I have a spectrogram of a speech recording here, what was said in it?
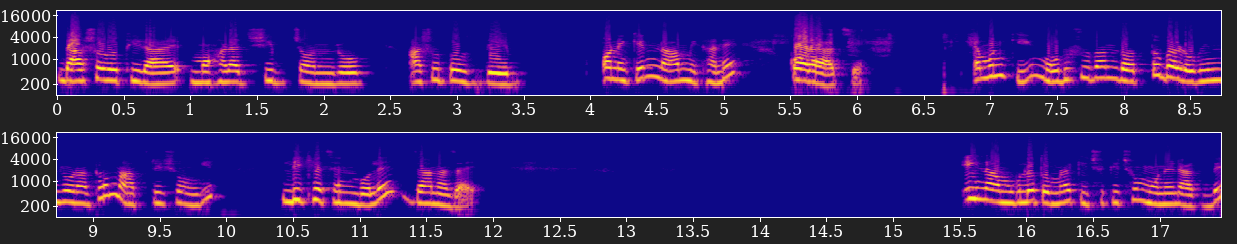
দাশরথী রায়, মহারাজ শিবচন্দ্র, আশুতোষ দেব, অনেকের নাম এখানে করা আছে। এমনকি মধুসূদন দত্ত বা রবীন্দ্রনাথও মাতৃসঙ্গীত লিখেছেন বলে জানা যায়। এই নামগুলো তোমরা কিছু কিছু মনে রাখবে।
